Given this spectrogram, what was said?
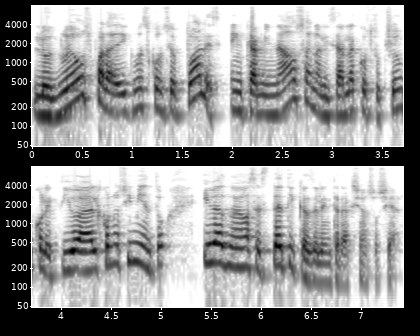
los nuevos paradigmas conceptuales encaminados a analizar la construcción colectiva del conocimiento y las nuevas estéticas de la interacción social.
